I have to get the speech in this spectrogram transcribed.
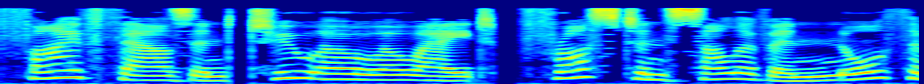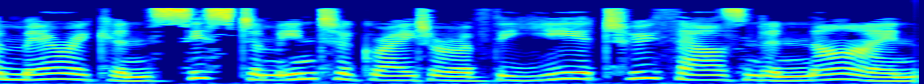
5000-2008, Frost & Sullivan North American System Integrator of the Year 2009,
